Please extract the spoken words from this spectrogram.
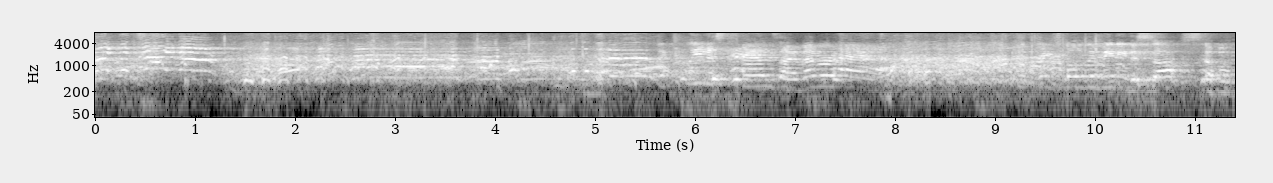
My vagina! The cleanest hands I've ever had. Soft soap.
